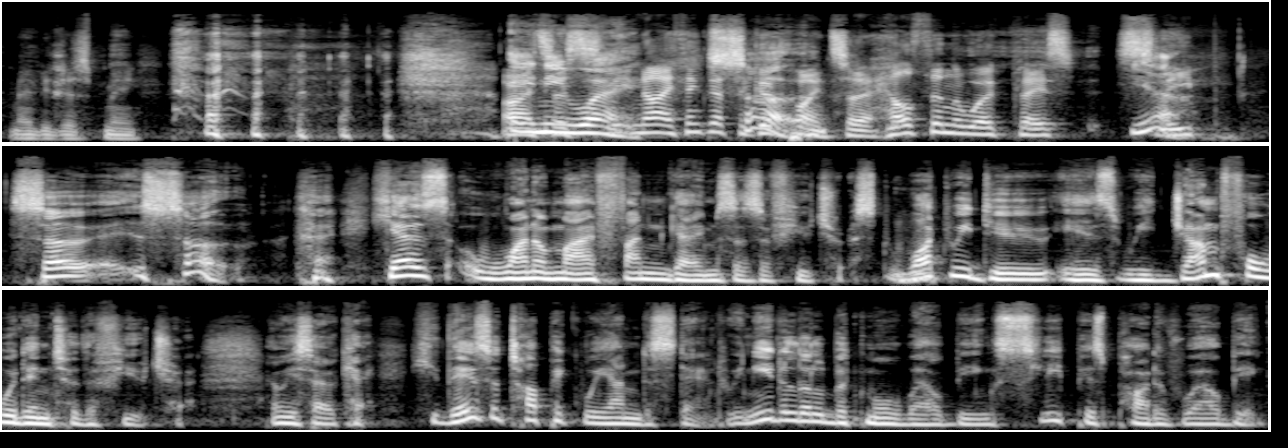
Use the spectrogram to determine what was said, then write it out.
Maybe just me. anyway, so, no, I think that's so, a good point. So health in the workplace, sleep. Yeah. So, so here's one of my fun games as a futurist. Mm-hmm. What we do is we jump forward into the future and we say, okay, there's a topic we understand. We need a little bit more well being. Sleep is part of well being.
